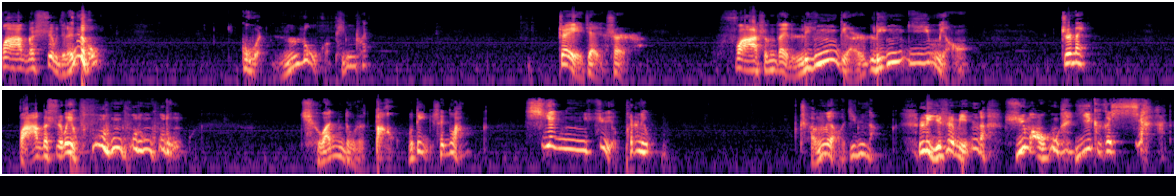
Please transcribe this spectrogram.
八个侍卫的人头滚落平川，这件事儿，发生在零点零一秒之内，八个侍卫扑通扑通扑通，全都是倒地身亡，鲜血喷流。程咬金呐！李世民呐，徐茂公一个个吓得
